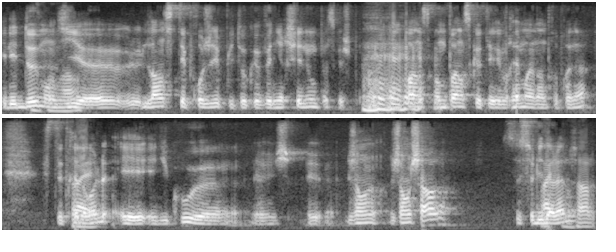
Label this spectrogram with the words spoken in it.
Et les deux m'ont dit euh, lance tes projets plutôt que venir chez nous parce que je, on, pense, on pense que tu es vraiment un entrepreneur. C'était très drôle. Et, du coup, euh, Jean, Jean-Charles, c'est celui ouais, d'Alan,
